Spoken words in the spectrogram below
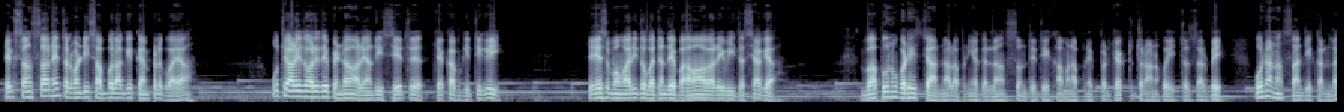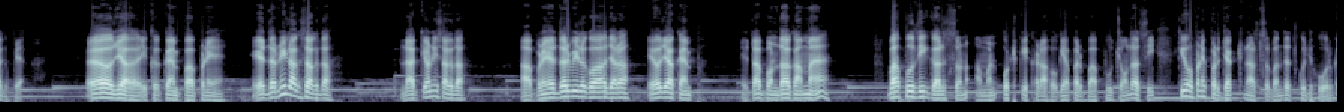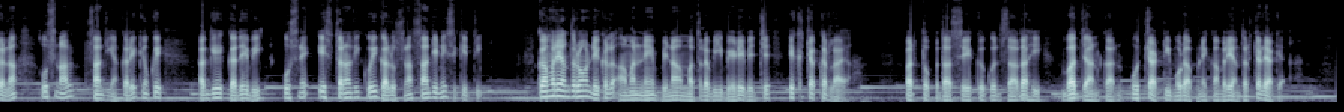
ਇੱਕ ਸੰਸਥਾ ਨੇ ਤਲਵੰਡੀ ਸਾਬੋ ਲਾਗੇ ਕੈਂਪ ਲਗਵਾਇਆ। ਉੱਥੇ ਆਲੇ ਦੁਆਲੇ ਦੇ ਪਿੰਡਾਂ ਵਾਲਿਆਂ ਦੀ ਸਿਹਤ ਚੈੱਕਅਪ ਕੀਤੀ ਗਈ। ਤੇ ਇਸ ਬਿਮਾਰੀ ਤੋਂ ਬਚਣ ਦੇ ਉਪਾਵਾਂ ਬਾਰੇ ਵੀ ਦੱਸਿਆ ਗਿਆ। ਬਾਪੂ ਨੂੰ ਬੜੇ ਧਿਆਨ ਨਾਲ ਆਪਣੀਆਂ ਗੱਲਾਂ ਸੁਣਦੇ ਦੇਖ ਅਮਨ ਆਪਣੇ ਪ੍ਰੋਜੈਕਟ ਦੌਰਾਨ ਹੋਏ ਤਜਰਬੇ ਉਹਨਾਂ ਨਾਲ ਸਾਂਝੇ ਕਰਨ ਲੱਗ ਪਿਆ। ਇਹੋ ਜਿਹਾ ਇੱਕ ਕੈਂਪ ਆਪਣੇ ਇੱਧਰ ਨਹੀਂ ਲੱਗ ਸਕਦਾ। ਲੱਗ ਕਿਉਂ ਨਹੀਂ ਸਕਦਾ? ਆਪਣੇ ਇੱਧਰ ਵੀ ਲਗਵਾ ਜਰਾ, ਇਹੋ ਜਿਹਾ ਕੈਂਪ। ਇਹ ਤਾਂ ਪੁੰਨ ਕੰਮ ਹੈ। ਬਾਪੂ ਦੀ ਗੱਲ ਸੁਣ ਅਮਨ ਉੱਠ ਕੇ ਖੜਾ ਹੋ ਗਿਆ, ਪਰ ਬਾਪੂ ਚਾਹੁੰਦਾ ਸੀ ਕਿ ਉਹ ਆਪਣੇ ਪ੍ਰੋਜੈਕਟ ਨਾਲ ਸੰਬੰਧਿਤ ਕੁਝ ਹੋਰ ਗੱਲਾਂ ਉਸ ਨਾਲ ਸਾਂਝੀਆਂ ਕਰੇ, ਕਿਉਂਕਿ ਅੱਗੇ ਕਦੇ ਵੀ ਉਸਨੇ ਇਸ ਤਰ੍ਹਾਂ ਦੀ ਕੋਈ ਗੱਲ ਉਸ ਨਾਲ ਸਾਂਝੀ ਨਹੀਂ ਸੀ ਕੀਤੀ। ਕਮਰੇ ਅੰਦਰੋਂ ਨਿਕਲ ਅਮਨ ਨੇ ਬਿਨਾਂ ਮਤਲਬੀ ਵਿਹੜੇ ਵਿੱਚ ਇੱਕ ਚੱਕਰ ਲਾਇਆ। ਪਰ ਧੁੱਪ ਦਾ ਸੇਕ ਕੁਝ ਜ਼ਿਆਦਾ ਹੀ ਵੱਧ ਜਾਣ ਕਾਰਨ ਉਹ ਝਾਟੀ ਮੁੜ ਆਪਣੇ ਕਮਰੇ ਅੰਦਰ ਚਲਿਆ ਗਿਆ।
